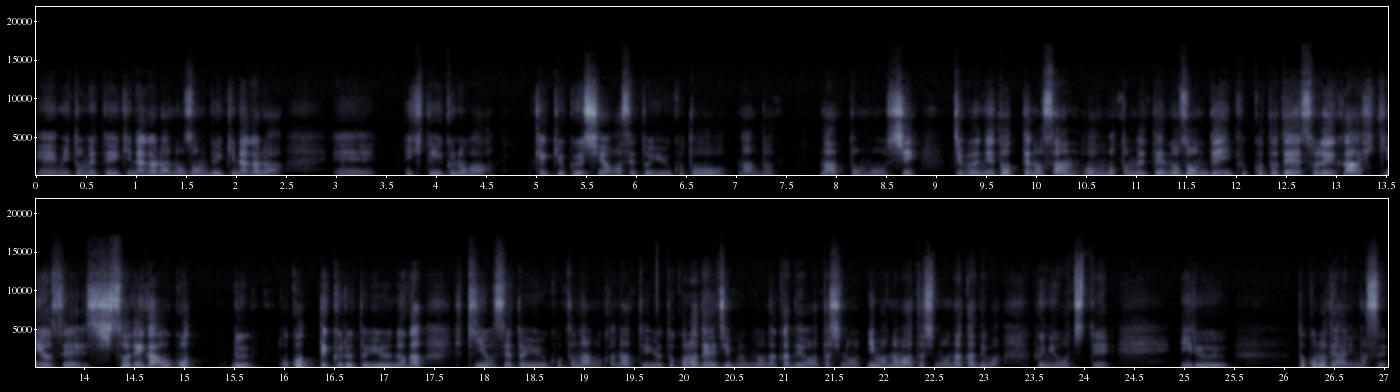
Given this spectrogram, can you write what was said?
えー、認めていきながら望んでいきながら、えー、生きていくのが結局幸せということなんだなと思うし自分にとっての酸を求めて望んでいくことでそれが引き寄せそれが起こる起こってくるというのが引き寄せということなのかなというところで自分の中では私の今の私の中では腑に落ちているところであります。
